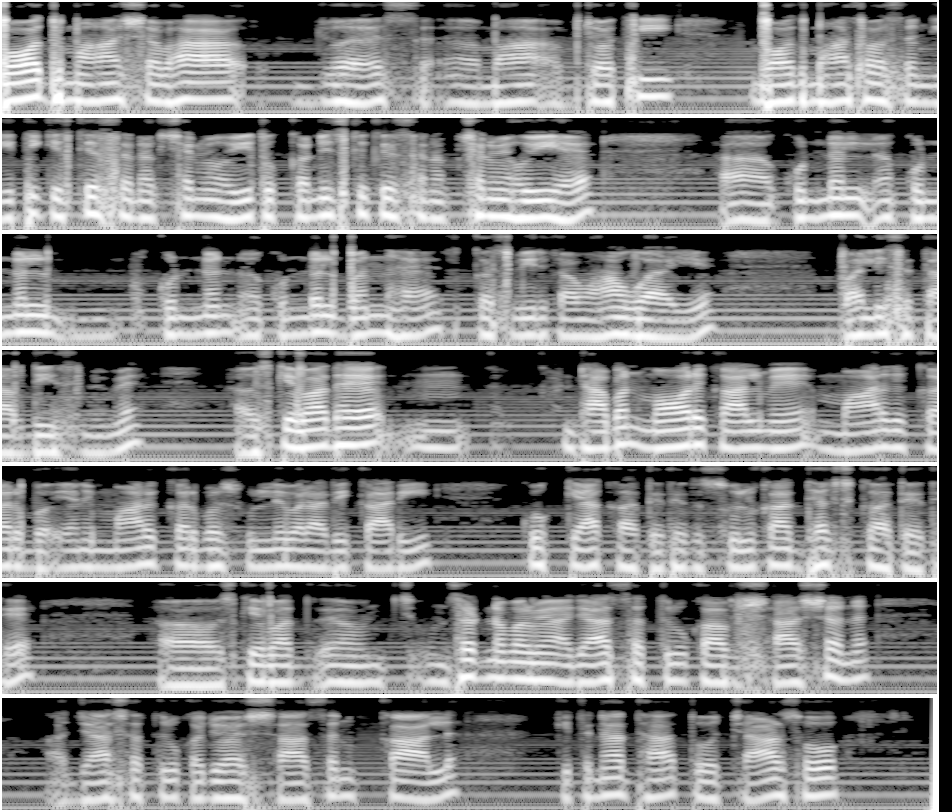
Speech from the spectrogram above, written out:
बौद्ध महासभा जो है महा, चौथी बौद्ध महासभा संगीति किसके संरक्षण में हुई? तो कनिष्क के संरक्षण में हुई है। कुंडल कुंडल कुंडल कुंडल बन है, कश्मीर का, वहाँ हुआ है ये, पहली शताब्दी ईस्वी में। उसके बाद है ढाबन मौर्य काल में मार्ग कर्ब, यानी मार्ग कर्ब सुनने वाला अधिकारी को क्या कहते थे? तो शुल्काध्यक्ष कहते थे। उसके बाद उनसठ नंबर में अजात शत्रु का शासन, अजात शत्रु का जो है शासन काल कितना था? तो चार सौ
